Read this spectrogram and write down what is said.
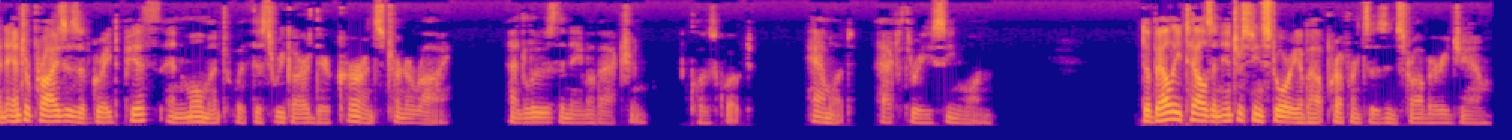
and enterprises of great pith and moment with this regard their currents turn awry, and lose the name of action. Hamlet, Act 3, Scene 1. Dobelli tells an interesting story about preferences in strawberry jam.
